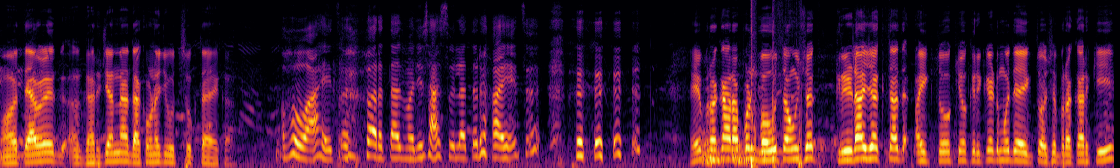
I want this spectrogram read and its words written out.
मग त्यावेळी घ- घरच्यांना दाखवण्याची उत्सुकता आहे का? हो आहेच. अर्थात माझी सासूला तर आहेच. हे प्रकार आपण बहुतांश क्रीडा जगतात ऐकतो किंवा क्रिकेटमध्ये ऐकतो असे प्रकार की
